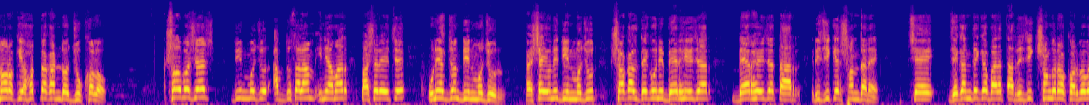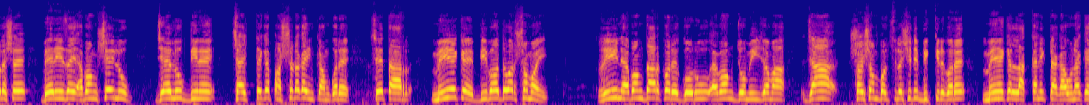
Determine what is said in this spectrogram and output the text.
নরকীয় হত্যাকাণ্ড যুগ হলো। সর্বশেষ দিনমজুর আব্দুল সালাম, ইনি আমার পাশে রয়েছে। উনি একজন দিনমজুর, পেশায় উনি দিনমজুর। সকাল থেকে উনি বের হয়ে যার, বের হয়ে যায় তার রিজিকের সন্ধানে। সে যেখান থেকে পারে তার রিজিক সংগ্রহ করবে বলে সে বেরিয়ে যায় এবং সেই লোক, যে লোক দিনে চার থেকে পাঁচশো টাকা ইনকাম করে, সে তার মেয়েকে বিবাহ দেওয়ার সময় ঋণ এবং দাঁড় করে গরু এবং জমি জমা যা সয় সম্পদ ছিল সেটি বিক্রি করে মেয়েকে লাখখানিক টাকা ওনাকে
